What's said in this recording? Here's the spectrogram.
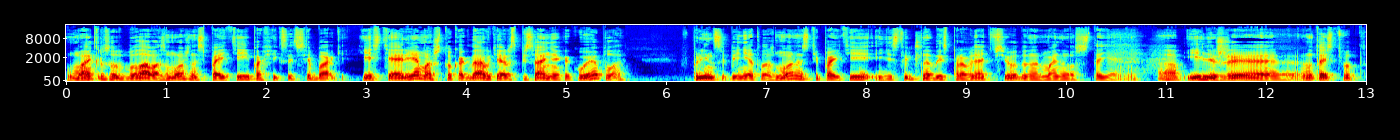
у Microsoft была возможность пойти и пофиксить все баги. Есть теорема, что когда у тебя расписание, как у Apple, в принципе, нет возможности пойти и действительно доисправлять все до нормального состояния. А... Или же, ну, то есть, вот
